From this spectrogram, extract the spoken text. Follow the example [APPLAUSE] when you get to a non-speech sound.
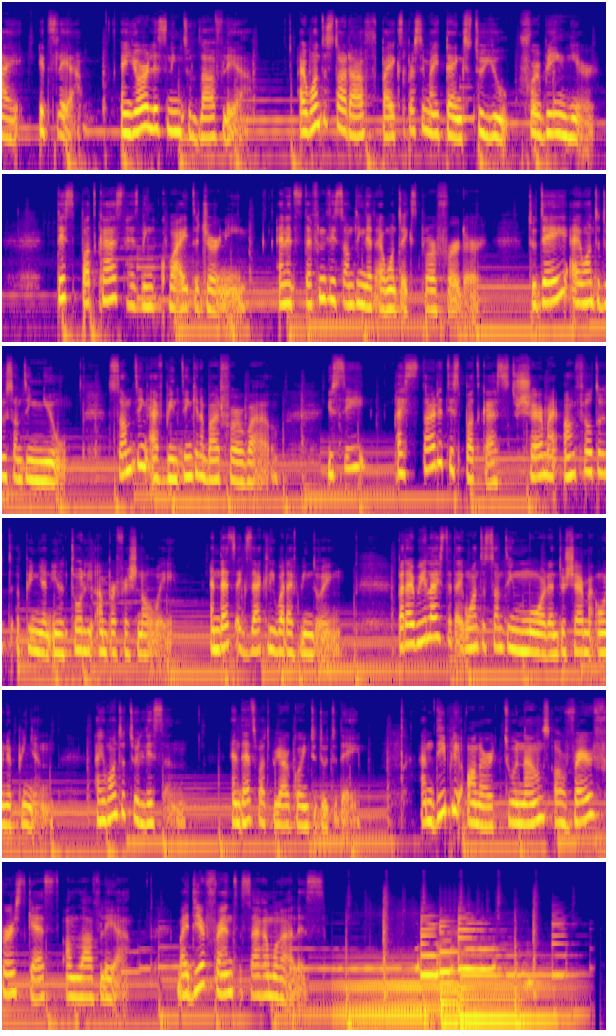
Hi, it's Leah, and you're listening to Love Leah. I want to start off by expressing my thanks to you for being here. This podcast has been quite a journey, and it's definitely something that I want to explore further. Today, I want to do something new, something I've been thinking about for a while. You see, I started this podcast to share my unfiltered opinion in a totally unprofessional way, and that's exactly what I've been doing. But I realized that I wanted something more than to share my own opinion. I wanted to listen, and that's what we are going to do today. I'm deeply honored to announce our very first guest on Love Leah, my dear friend Sarah Morales.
